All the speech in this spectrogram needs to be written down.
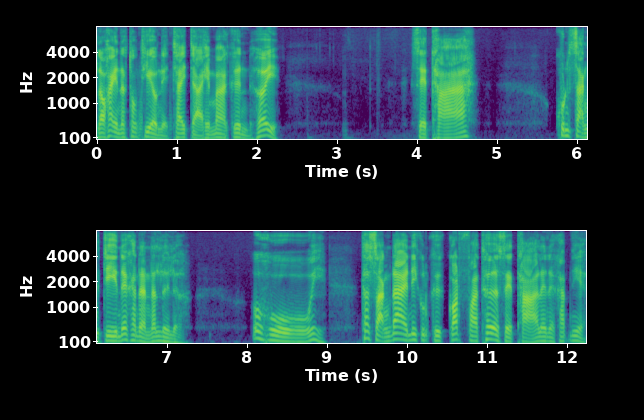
แล้วให้นักท่องเที่ยวเนี่ยใช้จ่ายให้มากขึ้น เฮ้ยเศรษฐา คุณสั่งจีนได้ขนาดนั้นเลยเหรอโอ้โห ถ้าสั่งได้นี่คุณคือ Godfather เศรษฐาเลยนะครับเนี่ย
